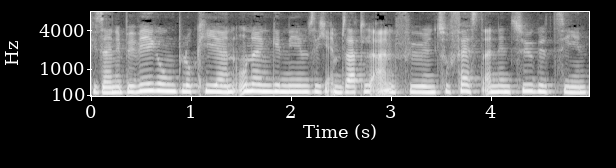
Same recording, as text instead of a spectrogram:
die seine Bewegungen blockieren, unangenehm sich im Sattel anfühlen, zu fest an den Zügel ziehen.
